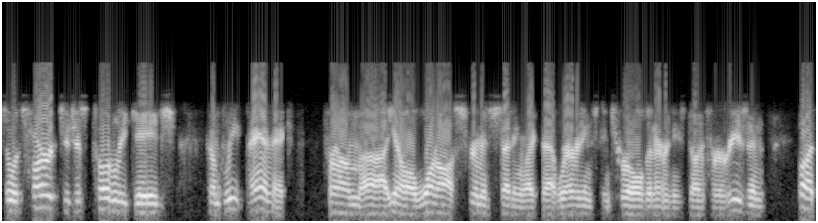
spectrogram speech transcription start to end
So it's hard to just totally gauge complete panic from uh, you know a one-off scrimmage setting like that, where everything's controlled and everything's done for a reason. But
